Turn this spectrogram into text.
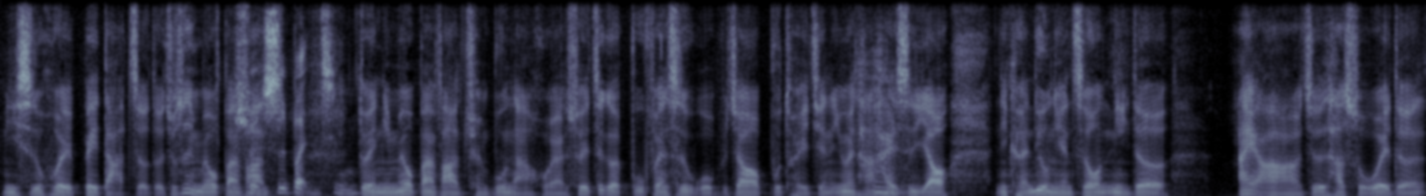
你是会被打折的，就是你没有办法损失本金，对你没有办法全部拿回来。所以这个部分是我比较不推荐的，因为它还是要你可能六年之后你的 IRR 就是它所谓的。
